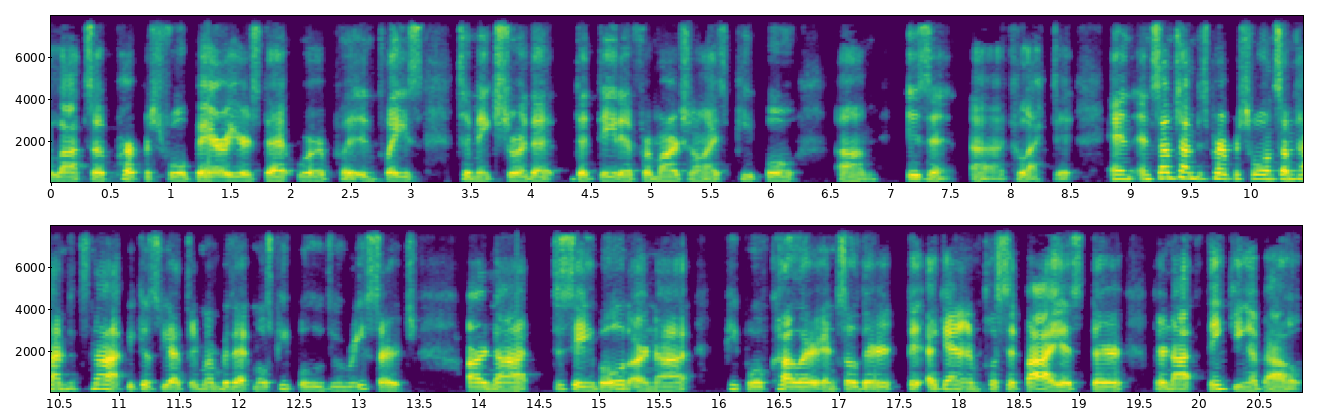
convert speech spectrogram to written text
lots of purposeful barriers that were put in place to make sure that the data for marginalized people um, isn't uh, collected. And and sometimes it's purposeful and sometimes it's not because you have to remember that most people who do research are not disabled are not people of color. And so they're they, again implicit bias. They're they're not thinking about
